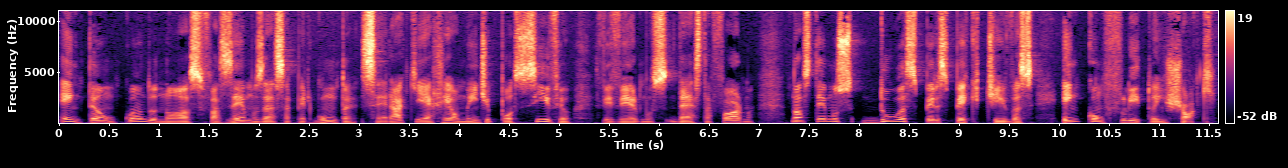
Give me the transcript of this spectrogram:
Então, quando nós fazemos essa pergunta, será que é realmente possível vivermos desta forma? Nós temos duas perspectivas em conflito, em choque.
